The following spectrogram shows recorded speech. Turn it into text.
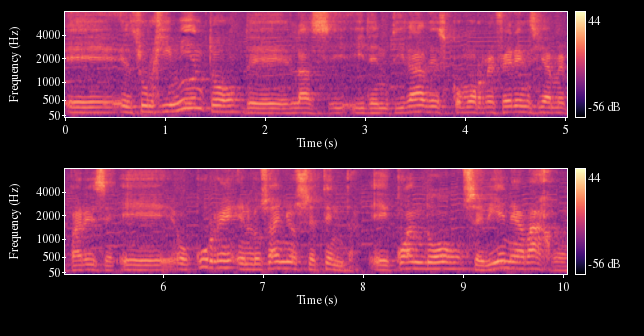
Eh, el surgimiento de las identidades como referencia, me parece, ocurre en los años 70, eh, cuando se viene abajo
